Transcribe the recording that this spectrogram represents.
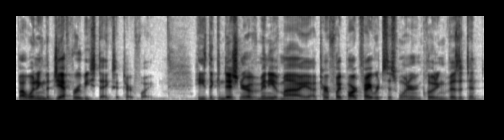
by winning the Jeff Ruby Stakes at Turfway. He's the conditioner of many of my uh, Turfway Park favorites this winter, including Visitant,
